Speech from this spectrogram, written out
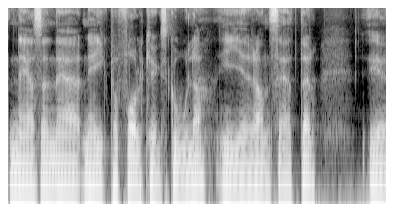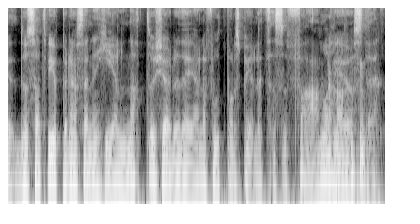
Nej, alltså när, när jag gick på folkhögskola i Ransäter Eh, då satt vi uppe nästan en hel natt och körde det alla fotbollsspelet. Alltså fan vad vi öste.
